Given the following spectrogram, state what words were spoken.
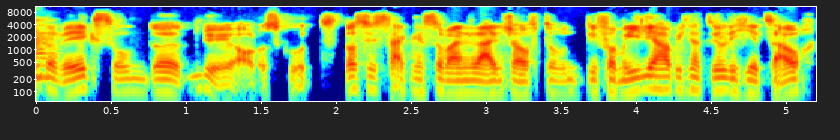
unterwegs und äh, nö, alles gut. Das ist eigentlich so meine Leidenschaft. Und die Familie habe ich natürlich jetzt auch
